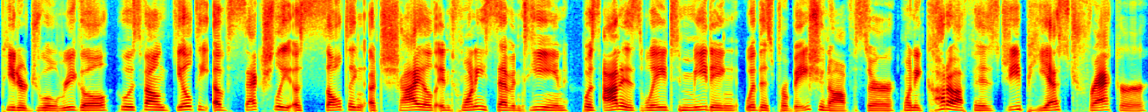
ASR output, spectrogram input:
Peter Jewel Regal, who was found guilty of sexually assaulting a child in 2017, was on his way to meeting with his probation officer when he cut off his GPS tracker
